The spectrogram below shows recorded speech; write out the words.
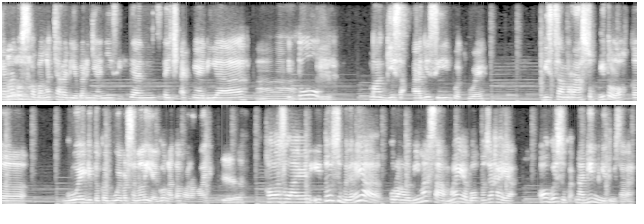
karena gue suka banget cara dia bernyanyi sih dan stage act-nya dia Hmm, itu oke. magis aja sih buat gue bisa merasuk gitu loh ke gue gitu ke gue personally ya gue nggak tahu ke orang lain. Iya. kalau selain itu sebenarnya ya kurang lebih mah sama ya Bob. Maksudnya kayak oh gue suka Nadine gitu misalnya.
